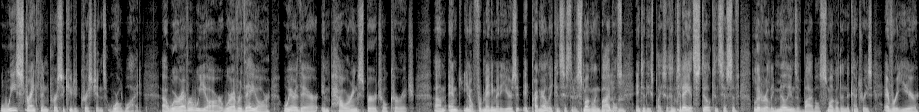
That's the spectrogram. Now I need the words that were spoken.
we strengthen persecuted Christians worldwide. Uh, wherever we are, wherever they are, we're there empowering spiritual courage. Um, and, you know, for many, many years, it, it primarily consisted of smuggling Bibles mm-hmm. into these places. And today it still consists of literally millions of Bibles smuggled into countries every year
